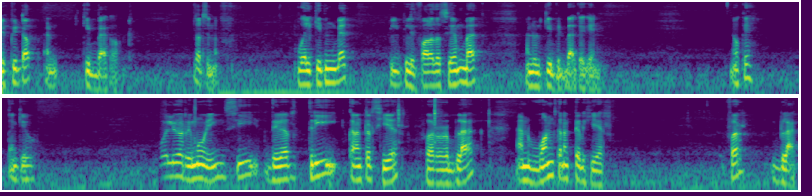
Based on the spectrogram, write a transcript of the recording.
lift it up and keep back out. That's enough. While keeping back please follow the same back and we'll keep it back again. Okay thank you. While you are removing see there are three connectors here for black and one connector here for black.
